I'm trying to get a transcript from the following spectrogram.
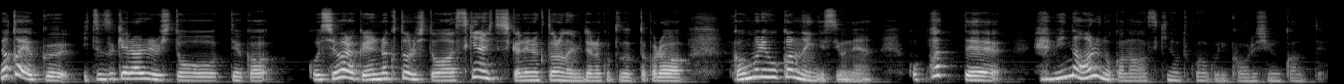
仲良く居続けられる人っていうか、こうしばらく連絡取る人は好きな人しか連絡取らないみたいなことだったから、あんまりわかんないんですよね。こうパッて、え、みんなあるのかな？好きな男の子に変わる瞬間って。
